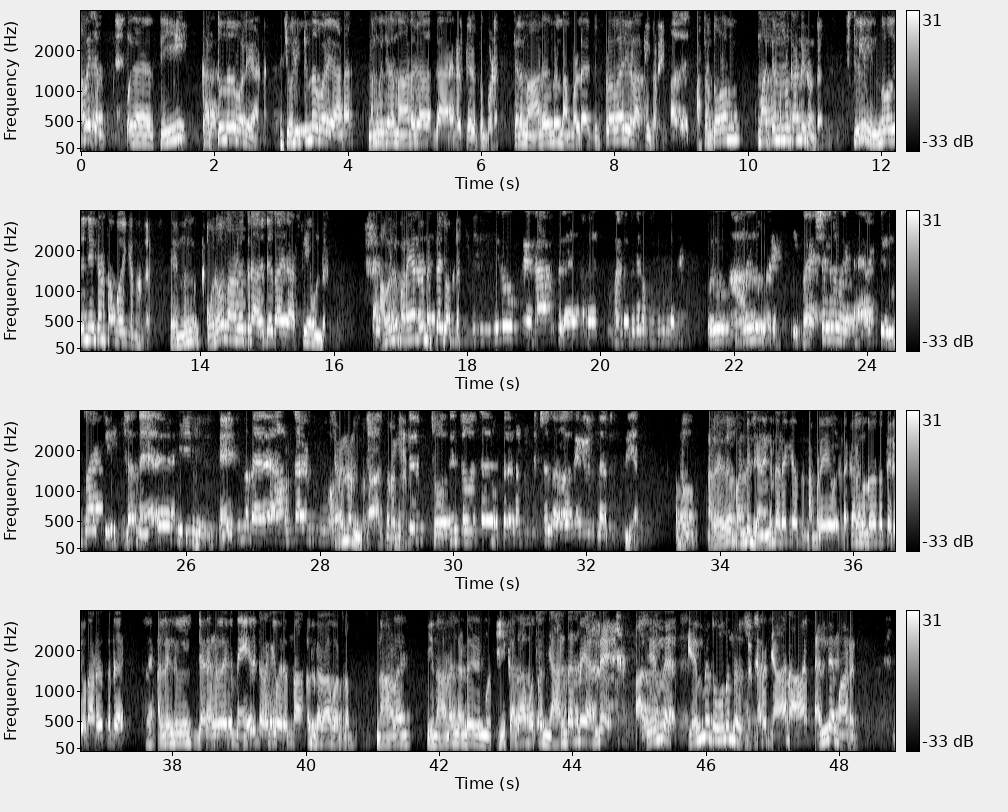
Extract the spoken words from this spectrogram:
ആവേശം തീ കത്തുന്നത് പോലെയാണ്. ജ്വലിക്കുന്നത് പോലെയാണ് നമുക്ക് ചില നാടക ഗാനങ്ങൾ കേൾക്കുമ്പോൾ. ചില നാടകങ്ങൾ നമ്മളെ വിപ്ലവകാരികളാക്കി കളയും. അത്രത്തോളം മാറ്റം നമ്മൾ കണ്ടിട്ടുണ്ട്. സ്റ്റിൽ ഇന്നും അത് തന്നെയൊക്കെയാണ് സംഭവിക്കുന്നത്. എന്നും ഓരോ നാടകത്തിനും അതിന്റെതായ രാഷ്ട്രീയമുണ്ട്. അവർക്ക് പറയാനൊരു മെസ്സേജ് ഉണ്ട്. ഒരു ആളുകളുമായിട്ട് ഈ പ്രേക്ഷകരുമായിട്ട് ഡയറക്റ്റ് ഇന്ററാക്ട് ചെയ്യും. ഇല്ല നേരെ ഈ സ്റ്റേജിൽ നിന്ന് നേരെ ആൾക്കാരെടുത്ത് പോവാം. ചോദ്യം ചോദിച്ചാൽ ഉത്തരം കണ്ടുപിടിച്ച് ഒരു സ്ഥിതിയാണ്. അപ്പം അതായത് പണ്ട് ജനങ്ങളുടെ ഇടയ്ക്ക് നമ്മൾ ഈ ഇടക്കാലം കൊണ്ടുവന്ന തെരുവ് നാടകത്തിന്റെ അല്ലെങ്കിൽ ജനങ്ങളിലേക്ക് നേരിട്ട് ഇറങ്ങി വരുന്ന ഒരു കഥാപാത്രം നാളെ ഈ നാടൻ കണ്ടു കഴിയുമ്പോൾ ഈ കഥാപാത്രം ഞാൻ തന്നെ അല്ലേ എന്ന് എന്ന് തോന്നുന്നില്ല കാരണം ഞാൻ ആ അല്ലേ മാടൻ?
